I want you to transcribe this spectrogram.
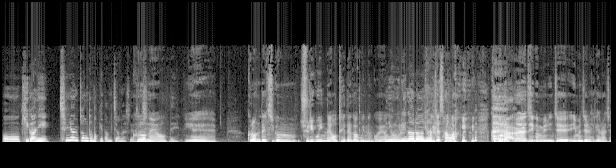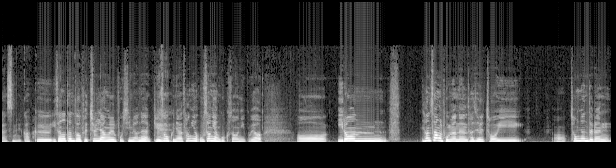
어, 기간이 7년 정도밖에 남지 않았어요. 그러네요. 사실. 네. 예. 그런데 지금 줄이고 있나요? 어떻게 돼가고 있는 거예요? 아니 우리나라는 현재 상황이 그거를 알아야 지금 이제 이 문제를 해결하지 않습니까? 그 이산화탄소 배출량을 보시면은 계속 예. 그냥 상향 우상향 곡선이고요. 어 이런 현상을 보면은 사실 저희 어, 청년들은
